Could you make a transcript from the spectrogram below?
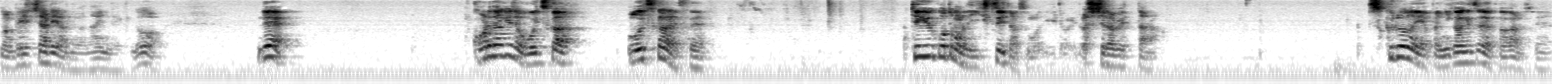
まあ、ベジタリアンではないんだけど、で、これだけじゃ追いつか、追いつかないですね。っていうことまで行き着いたんですもういろいろ調べたら。作るのにやっぱ2ヶ月ぐらいかかるんですね。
